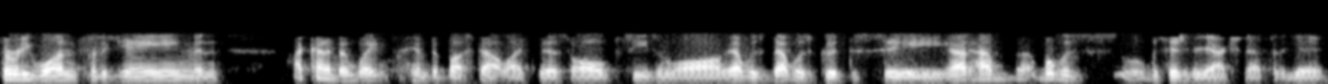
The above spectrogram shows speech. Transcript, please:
31 for the game, and I kind of been waiting for him to bust out like this all season long. That was that was good to see. How, how what was what was his reaction after the game?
